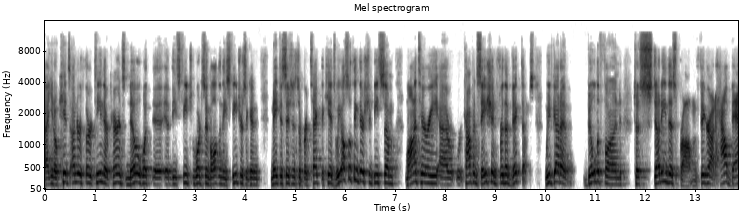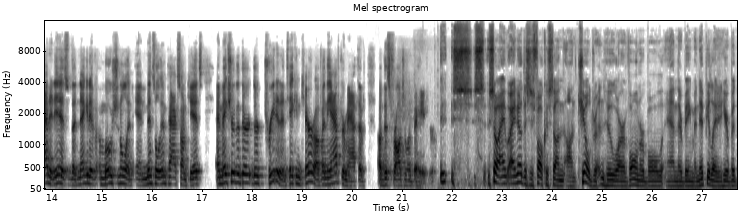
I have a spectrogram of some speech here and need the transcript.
uh, you know kids under 13 their parents know what uh, these features what's involved in these features and can make decisions to protect the kids. We also think there should be some monetary uh, compensation for the victims. We've got to build a fund to study this problem, figure out how bad it is, the negative emotional and, and mental impacts on kids, and make sure that they're they're treated and taken care of in the aftermath of, of this fraudulent behavior. Uh, so I, I know this is focused on, on children who are vulnerable and they're being manipulated here, but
